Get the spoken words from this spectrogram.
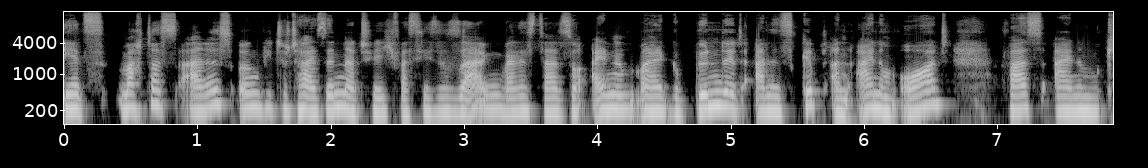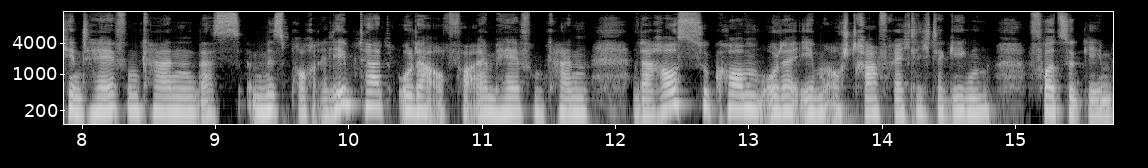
Jetzt macht das alles irgendwie total Sinn natürlich, was Sie so sagen, weil es da so einmal gebündelt alles gibt an einem Ort, was einem Kind helfen kann, das Missbrauch erlebt hat oder auch vor allem helfen kann, da rauszukommen oder eben auch strafrechtlich dagegen vorzugehen.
